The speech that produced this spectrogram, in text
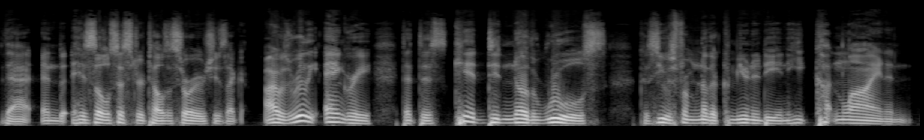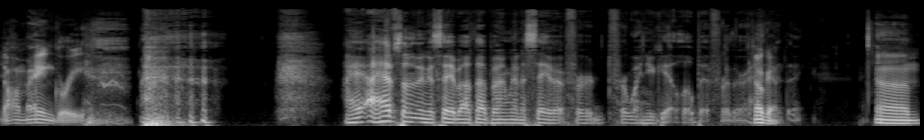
that, and his little sister tells a story where she's like, I was really angry that this kid didn't know the rules because he was from another community and he cut in line and I'm angry. I, I have something to say about that, but I'm going to save it for, for when you get a little bit further ahead. Okay. I think. Um,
